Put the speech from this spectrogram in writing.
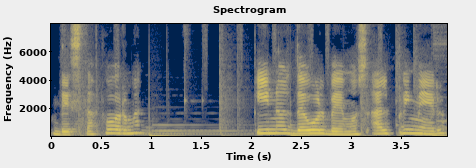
de esta forma y nos devolvemos al primero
